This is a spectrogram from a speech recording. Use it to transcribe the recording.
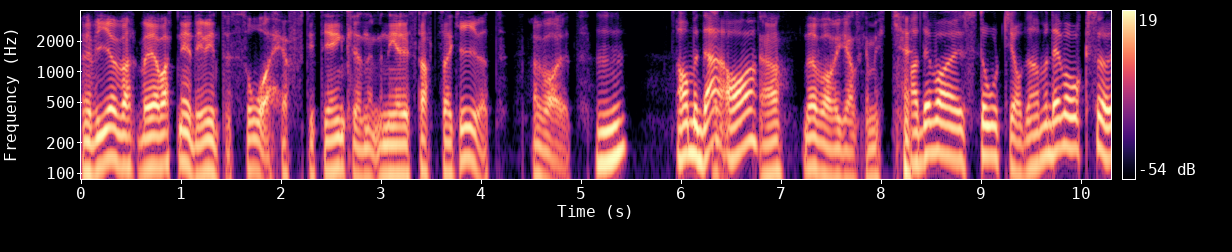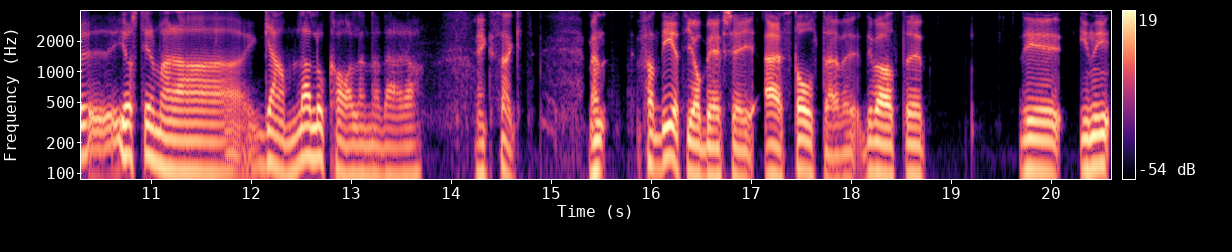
Men vi har varit, vi har varit nere, det är ju inte så häftigt egentligen, men nere i stadsarkivet har vi varit. mm. Ja men där, ja. Ja, där var vi ganska mycket. Ja, det var ett stort jobb. Ja, men det var också just i de här äh, gamla lokalerna där. Exakt. Men fan, det är ett jobb jag i och för sig är stolt över. Det var att eh, det är, inne i,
